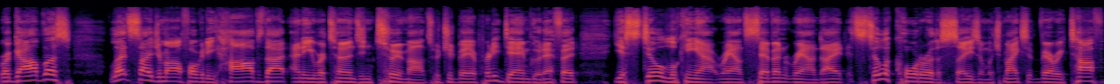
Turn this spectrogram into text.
regardless, us let's say Jamal Fogarty halves that and he returns in two months, which would be a pretty damn good effort. You're still looking at round seven, round eight. It's still a quarter of the season, which makes it very tough.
